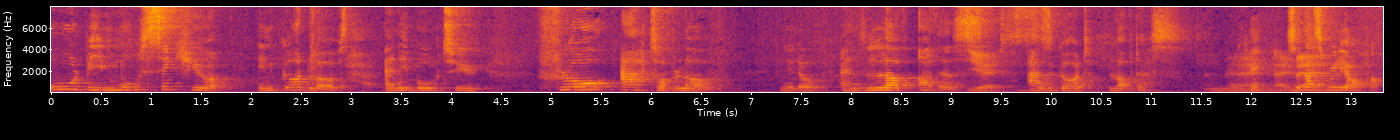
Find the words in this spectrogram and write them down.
all be more secure in God loves and able to flow out of love, you know, and love others Yes. as God loved us. Amen. Okay? Amen. So that's really our heart.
